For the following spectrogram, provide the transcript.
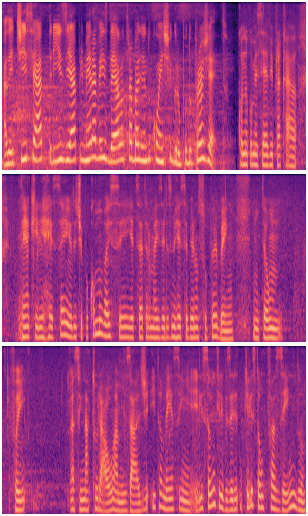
A Letícia é atriz e é a primeira vez dela trabalhando com este grupo do projeto. Quando eu comecei a vir para cá, tem aquele receio de tipo como vai ser etc, mas eles me receberam super bem. Então, foi assim natural a amizade e também assim eles são incríveis eles, o que eles estão fazendo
